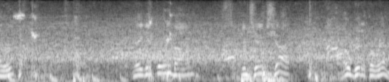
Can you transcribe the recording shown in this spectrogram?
They get the rebound. Second chance shot. No good at the rim.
